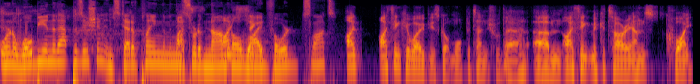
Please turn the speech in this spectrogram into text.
or an Iwobi into that position instead of playing them in these sort of nominal think- wide forward slots? I I think Iwobi's got more potential there. Um, I think Mkhitaryan's quite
